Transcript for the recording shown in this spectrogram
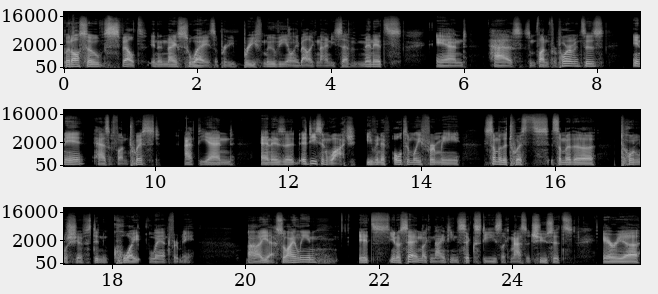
but also svelte in a nice way. It's a pretty brief movie, only about like 97 minutes, and has some fun performances in it, has a fun twist at the end, and is a, a decent watch, even if ultimately for me, some of the twists, some of the tonal shifts didn't quite land for me. Uh, yeah, so Eileen, it's you know set in like 1960s, like Massachusetts area,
